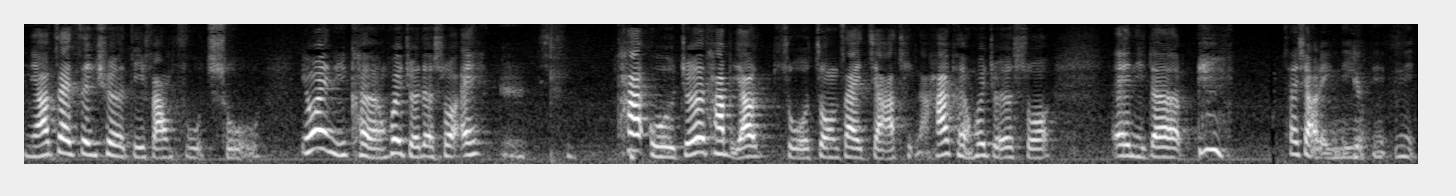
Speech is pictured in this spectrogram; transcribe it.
你要在正确的地方付出，因为你可能会觉得说，哎，他我觉得他比较着重在家庭啊，他可能会觉得说，哎，你的。蔡小玲，你你你，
